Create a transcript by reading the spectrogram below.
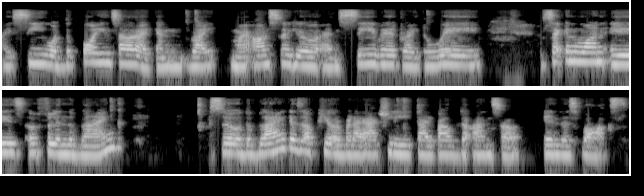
I see what the points are. I can write my answer here and save it right away. The second one is a fill in the blank. So the blank is up here, but I actually type out the answer in this box.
